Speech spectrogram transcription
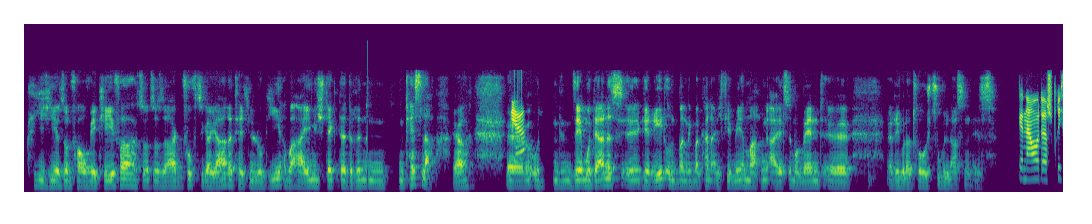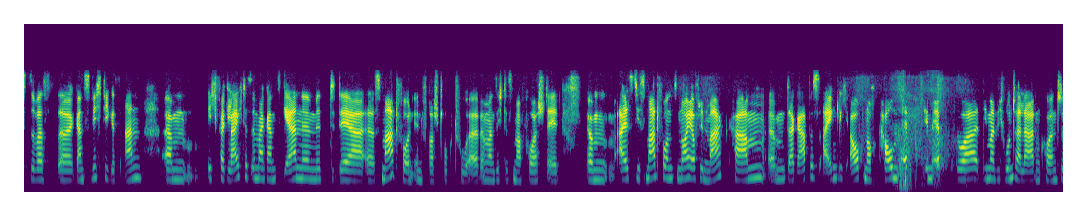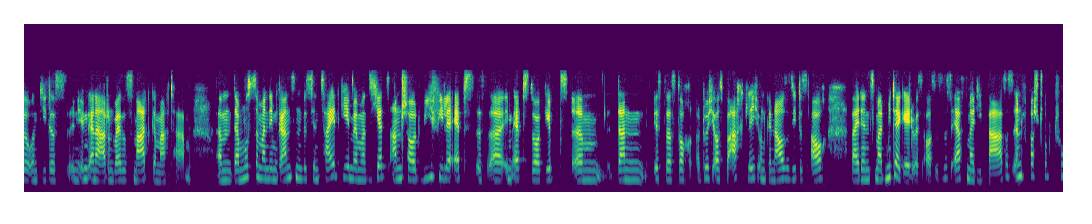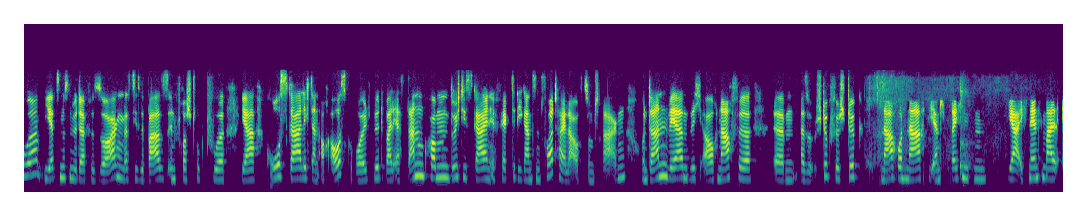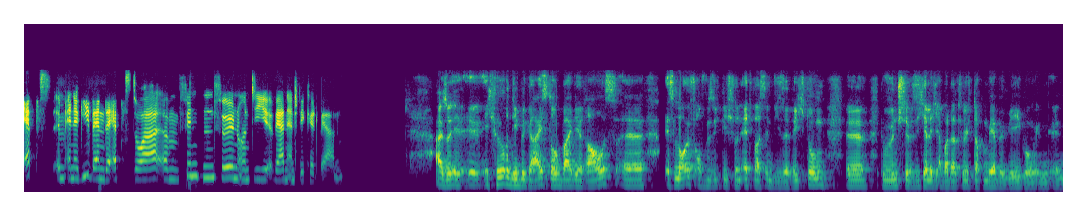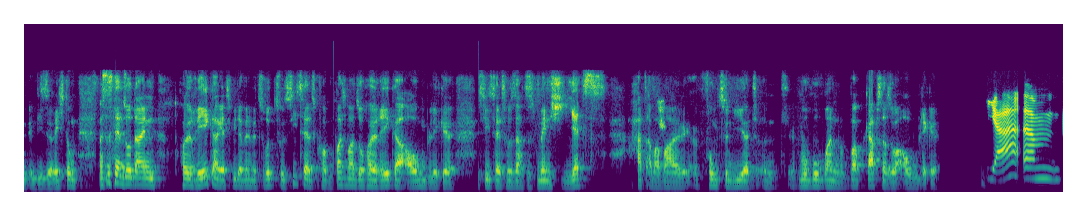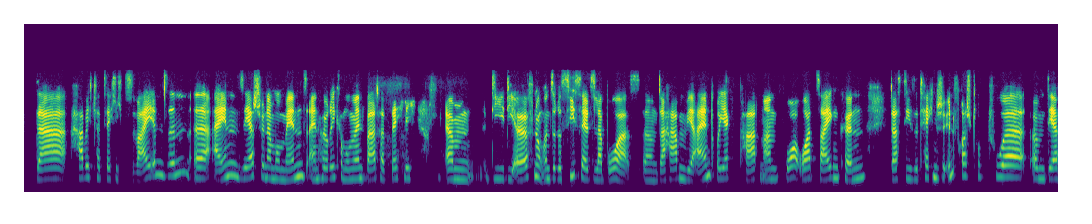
kriege ich hier so ein VW Käfer, sozusagen 50er Jahre Technologie, aber eigentlich steckt da drin ein, Tesla, ja, ja. Äh, und ein sehr modernes äh, Gerät und man, man kann eigentlich viel mehr machen, als im Moment äh, regulatorisch zugelassen ist. Genau, da sprichst du was äh, ganz Wichtiges an. Ähm, ich vergleiche das immer ganz gerne mit der äh, Smartphone-Infrastruktur, wenn man sich das mal vorstellt. Ähm, als die Smartphones neu auf den Markt kamen, ähm, da gab es eigentlich auch noch kaum Apps im App Store, die man sich runterladen konnte und die das in irgendeiner Art und Weise smart gemacht haben. Ähm, da musste man dem Ganzen ein bisschen Zeit geben. Wenn man sich jetzt anschaut, wie viele Apps es äh, im App Store gibt, ähm, dann ist das doch durchaus beachtlich und genauso sieht es auch bei den Smart Meter Gateways aus. Es ist erstmal die Basisinfrastruktur. Jetzt müssen wir dafür sorgen, dass diese Basisinfrastruktur ja großskalig dann auch ausgerollt wird, weil erst dann kommen durch die Skaleneffekte die ganzen Vorteile auch zum Tragen. Und dann werden sich auch nach für, ähm, also Stück für Stück nach und nach die entsprechenden ja, ich nenne es mal Apps im Energiewende-App Store ähm, finden, füllen und die werden entwickelt werden. Also äh, ich höre die Begeisterung bei dir raus. Äh, es läuft offensichtlich schon etwas in diese Richtung. Äh, du wünschst dir sicherlich aber natürlich doch mehr Bewegung in, in, in diese Richtung. Was ist denn so dein Heureka jetzt wieder, wenn wir zurück zu C-Cells kommen? Was waren so Heureka-Augenblicke C-Cells, wo du sagtest, Mensch, jetzt hat aber mal funktioniert und wo, wo, wo gab es da so Augenblicke? Ja, ähm, da habe ich tatsächlich zwei im Sinn. Äh, ein sehr schöner Moment, ein Heureka-Moment war tatsächlich ähm, die, die Eröffnung unseres C-Cells-Labors. Ähm, da haben wir allen Projektpartnern vor Ort zeigen können, dass diese technische Infrastruktur ähm, der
